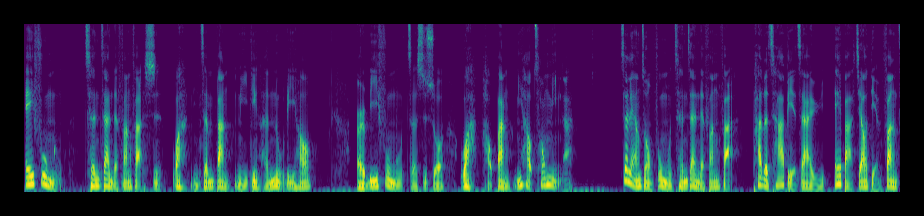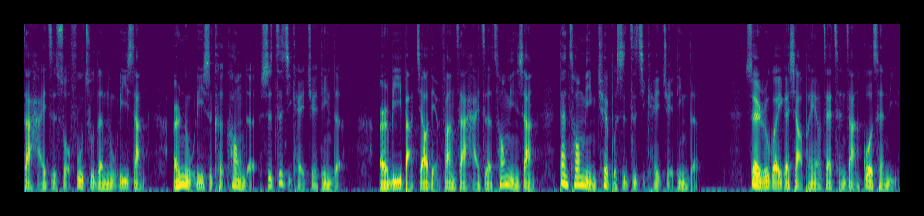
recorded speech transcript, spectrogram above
，A 父母称赞的方法是：“哇，你真棒，你一定很努力哦。”而 B 父母则是说：“哇，好棒，你好聪明啊。”这两种父母称赞的方法，它的差别在于：A 把焦点放在孩子所付出的努力上，而努力是可控的，是自己可以决定的；而 B 把焦点放在孩子的聪明上，但聪明却不是自己可以决定的。所以，如果一个小朋友在成长过程里，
